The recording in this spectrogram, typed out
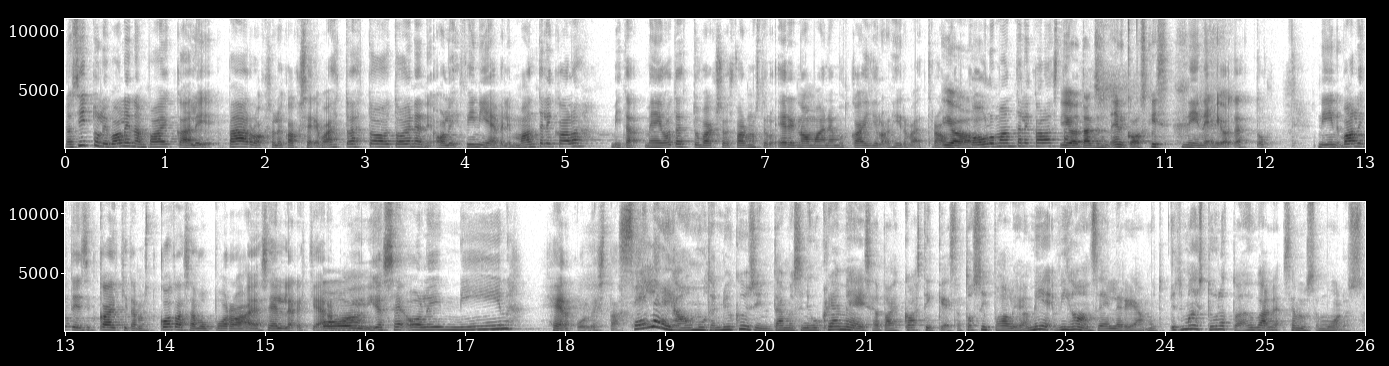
No sitten tuli valinnan paikka, eli pääruoksi oli kaksi eri vaihtoehtoa. Toinen oli Finievelin mantelikala, mitä me ei otettu, vaikka se olisi varmasti ollut erinomainen, mutta kaikilla on hirveät traumat Joo. koulumantelikalasta. Joo, täytyy en koskis. Niin ei otettu. Niin valittiin sitten kaikki tämmöistä kotasavuporoa ja sellerikermaa. Oi. Ja se oli niin herkullista. Selleriä on muuten nykyisin tämmöisissä niinku kremeissä tai kastikkeissa tosi paljon. Mie vihaan selleriä, mutta nyt maistuu yllättävän hyvälle semmoisessa muodossa.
